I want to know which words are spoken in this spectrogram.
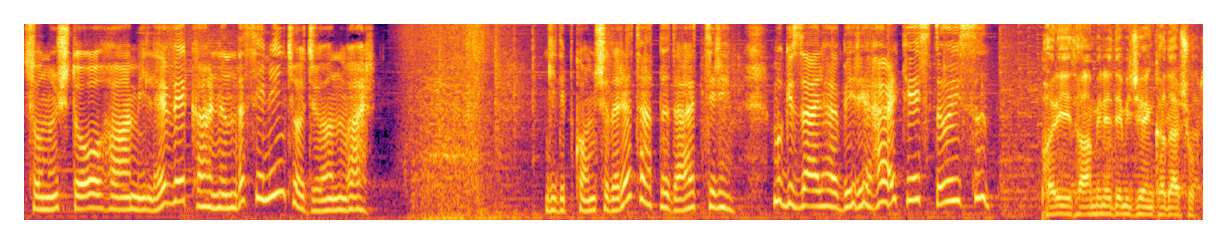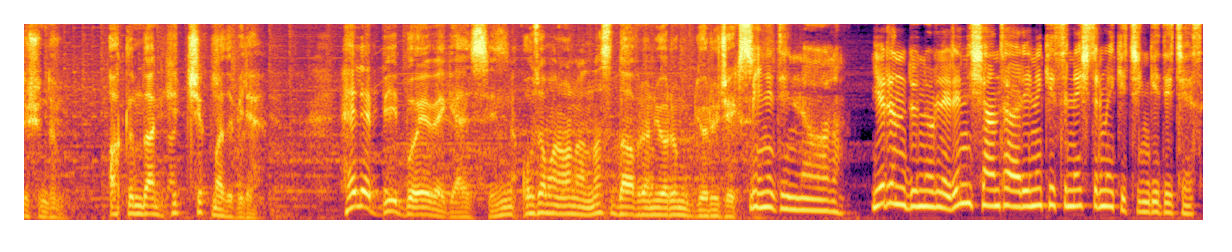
Sonuçta o hamile ve karnında senin çocuğun var. Gidip komşulara tatlı dağıttırayım. Bu güzel haberi herkes duysun. Parayı tahmin edemeyeceğin kadar çok düşündüm. Aklımdan hiç çıkmadı bile. Hele bir bu eve gelsin, o zaman ona nasıl davranıyorum göreceksin. Beni dinle oğlum. Yarın dünürlerin nişan tarihini kesinleştirmek için gideceğiz.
